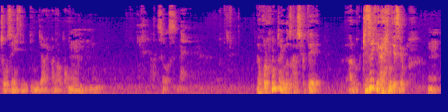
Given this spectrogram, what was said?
挑戦していっていいんじゃないかなとう思う。ん。そうですね。これ本当に難しくて、あの、気づいてないんですよ。うん。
